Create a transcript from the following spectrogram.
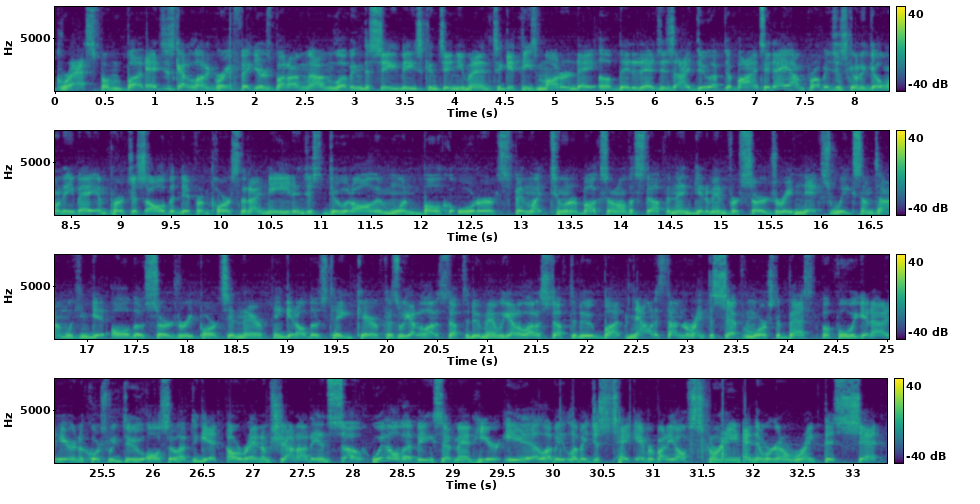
grasp them. But Edge has got a lot of great figures, but I'm, I'm loving to see these continue, man. To get these modern day updated Edges, I do have to buy. Today, I'm probably just going to go on eBay and purchase all the different parts that I need and just do it all in one bulk order. Spend like 200 bucks on all the stuff and then get them in for surgery next week sometime time we can get all those surgery parts in there and get all those taken care of because we got a lot of stuff to do, man. We got a lot of stuff to do, but now it is time to rank the set from worst to best before we get out of here, and of course we do also have to get our random shout out in. So, with all that being said, man, here is, let me, let me just take everybody off screen, and then we're going to rank this set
